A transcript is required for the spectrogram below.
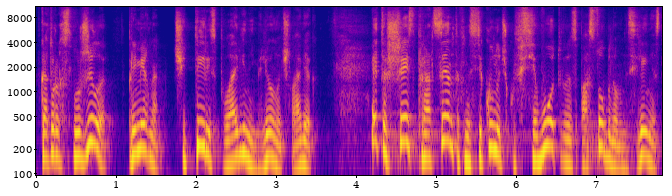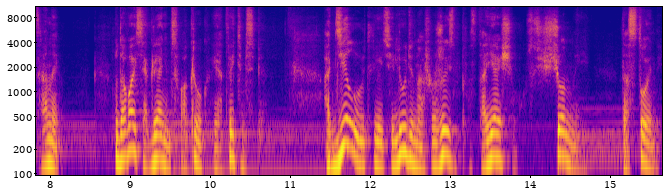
в которых служило примерно 4,5 миллиона человек. Это 6% на секундочку всего трудоспособного населения страны. Ну давайте оглянемся вокруг и ответим себе. А делают ли эти люди нашу жизнь по-настоящему защищенной достойный.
